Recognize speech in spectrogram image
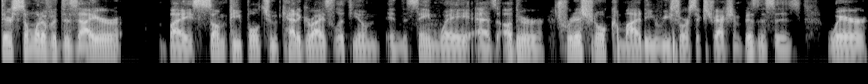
there's somewhat of a desire by some people to categorize lithium in the same way as other traditional commodity resource extraction businesses, where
